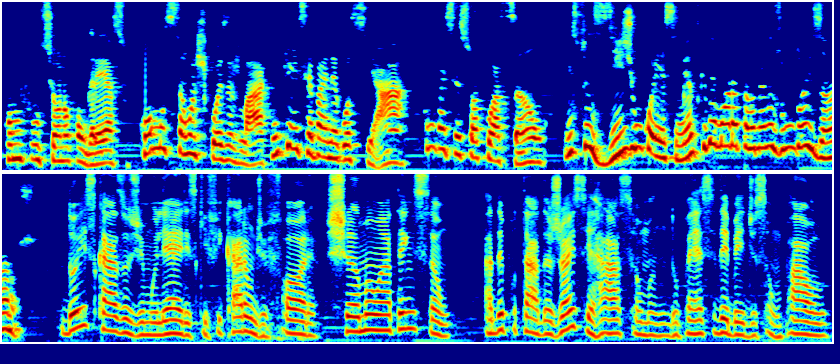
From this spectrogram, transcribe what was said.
como funciona o Congresso, como são as coisas lá, com quem você vai negociar, como vai ser sua atuação. Isso exige um conhecimento que demora pelo menos um, dois anos. Dois casos de mulheres que ficaram de fora chamam a atenção. A deputada Joyce Hasselman, do PSDB de São Paulo,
